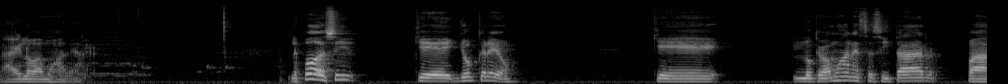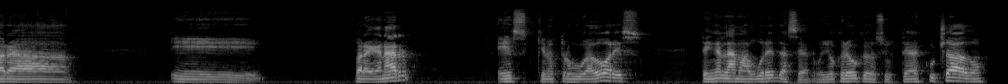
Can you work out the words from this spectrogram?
ahí lo vamos a dejar. Les puedo decir que yo creo que lo que vamos a necesitar para eh, para ganar es que nuestros jugadores tengan la madurez de hacerlo. Yo creo que si usted ha escuchado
